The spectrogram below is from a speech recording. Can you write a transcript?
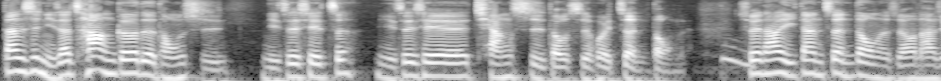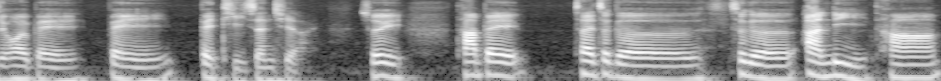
但是你在唱歌的同时，你这些震，你这些腔室都是会震动的，嗯、所以它一旦震动的时候，它就会被被被提升起来。所以它被在这个这个案例，它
